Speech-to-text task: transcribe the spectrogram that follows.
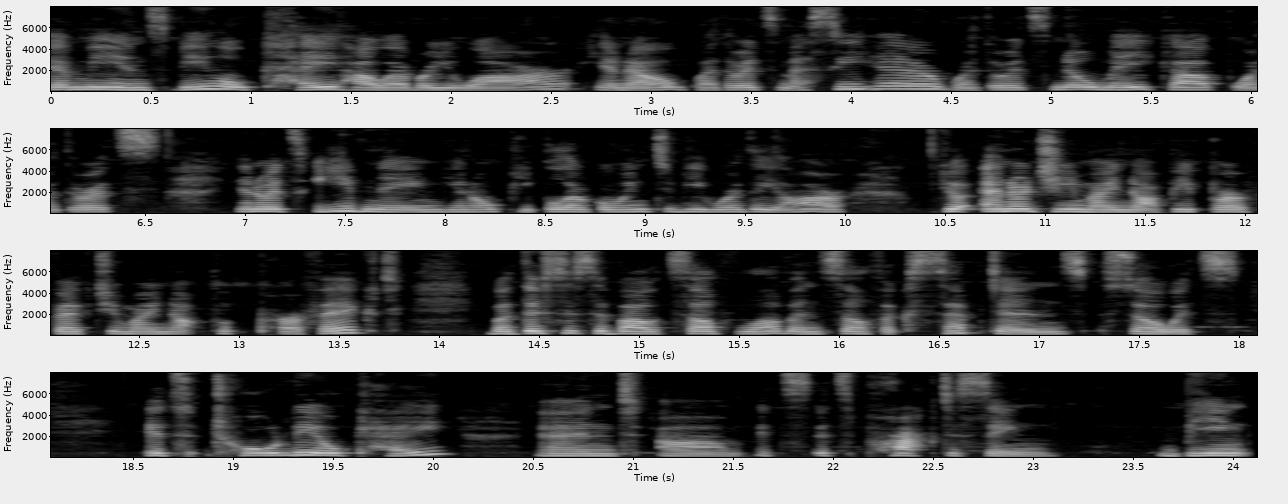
It means being okay however you are, you know, whether it's messy hair, whether it's no makeup, whether it's, you know, it's evening, you know, people are going to be where they are. Your energy might not be perfect, you might not look perfect, but this is about self-love and self-acceptance. So it's it's totally okay and um, it's it's practicing being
